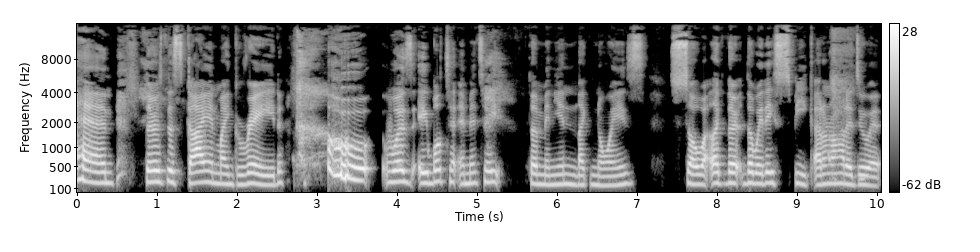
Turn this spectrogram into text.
And there's this guy in my grade who was able to imitate the minion like noise so like the the way they speak. I don't know how to do it,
